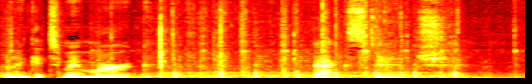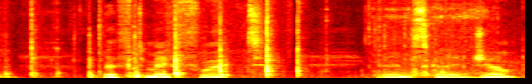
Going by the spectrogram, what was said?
When I get to my mark, back stitch, lift my foot, and I'm just going to jump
